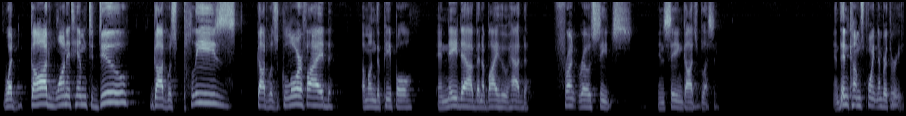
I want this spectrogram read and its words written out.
what God wanted him to do. God was pleased. God was glorified among the people. And Nadab and Abihu had front row seats in seeing God's blessing. And then comes point number three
